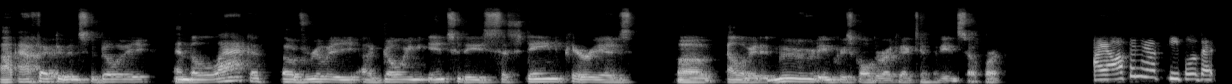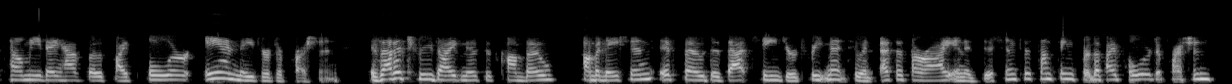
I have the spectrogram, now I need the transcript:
uh, affective instability and the lack of, of really uh, going into these sustained periods of elevated mood, increased goal directed activity, and so forth. I often have people that tell me they have both bipolar and major depression. Is that a true diagnosis combo? Combination? If so, does that change your treatment to an SSRI in addition to something for the bipolar depression?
